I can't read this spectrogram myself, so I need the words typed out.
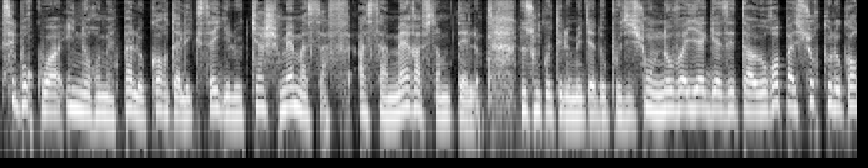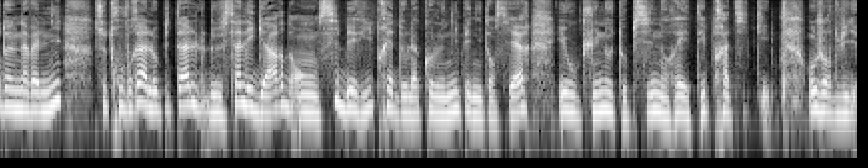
C'est pourquoi ils ne remettent pas le corps d'Alexei et le cachent même à sa, à sa mère, affirme-t-elle. De son côté, le média d'opposition Novaya Gazeta Europe assure que le corps de Navalny se trouverait à l'hôpital de Salégarde, en Sibérie, près de la colonie pénitentiaire, et aucune autopsie n'aurait été pratiquée. Aujourd'hui,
